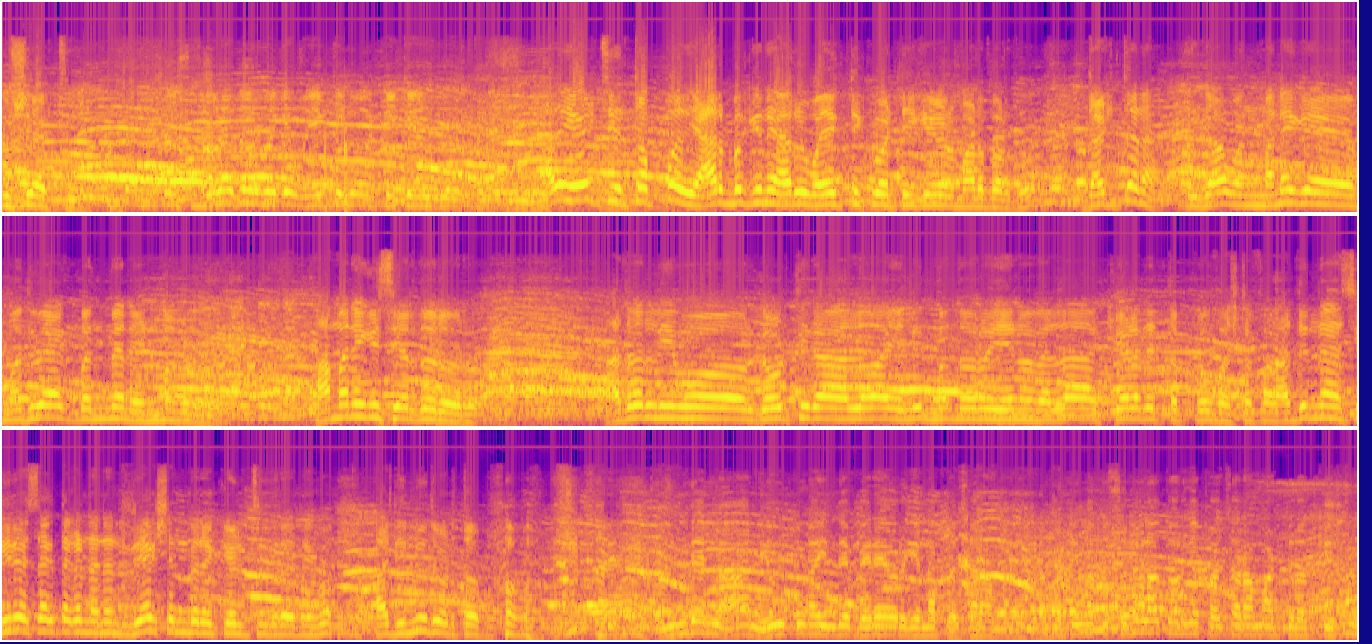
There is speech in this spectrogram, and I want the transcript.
ಖುಷಿ ಆಗ್ತಿದೆ. ಅದೇ ಹೇಳ್ತೀನಿ, ತಪ್ಪು ಯಾರ ಬಗ್ಗೆನೇ ಯಾರು ವೈಯಕ್ತಿಕವಾಗಿ ಟೀಕೆಗಳು ಮಾಡಬಾರ್ದು. ದಡ್ತನ. ಈಗ ಒಂದು ಮನೆಗೆ ಮದುವೆ ಆಗಿ ಬಂದಮೇಲೆ ಹೆಣ್ಮಗಳು, ಆ ಮನೆಗೆ ಸೇರಿದವರು ಅವರು. ಅದರಲ್ಲಿ ನೀವು ಅವ್ರು ಗೌಡ್ತೀರಾ ಅಲ್ವಾ? ಎಲ್ಲಿಂದ ಬಂದವರು ಏನು ಅವೆಲ್ಲ ಕೇಳೋದೇ ತಪ್ಪು ಫಸ್ಟ್ ಆಫ್ ಆಲ್ ಅದನ್ನು ಸೀರಿಯಸ್ ಆಗಿ ತಗೊಂಡು ನನ್ನ ರಿಯಾಕ್ಷನ್ ಬೇರೆ ಕೇಳ್ತಿದ್ರೆ ನೀವು? ಅದು ಇನ್ನೂ ದೊಡ್ಡ ತಪ್ಪು. ಹಿಂದೆಲ್ಲ ನೀವು ಕೂಡ ಹಿಂದೆ ಬೇರೆಯವರಿಗೆಲ್ಲ ಪ್ರಚಾರ ಮಾಡಿದ್ದೀರ ಬಟ್ ಇವತ್ತು ಸುಮಲತಾ ಅವ್ರಿಗೆ ಪ್ರಚಾರ ಮಾಡ್ತಿರೋದಕ್ಕೆ ಇಷ್ಟು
